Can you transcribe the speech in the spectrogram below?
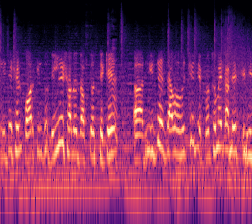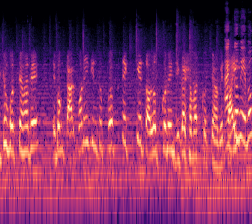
নির্দেশের পর কিন্তু দিল্লির সদর দপ্তর থেকে নির্দেশ দেওয়া হয়েছে যে প্রথমে তাদের চিহ্নিত করতে হবে এবং তারপরেই কিন্তু প্রত্যেককে তলব করে জিজ্ঞাসাবাদ করতে হবে। এবং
